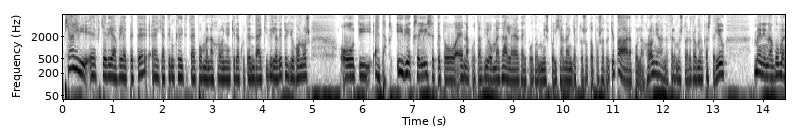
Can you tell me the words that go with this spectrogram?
Ποια άλλη ευκαιρία βλέπετε ε, για την Κρήτη τα επόμενα χρόνια κυρία Κουτεντάκη, δηλαδή το γεγονός ότι εντάξει, ήδη εξελίσσεται το ένα από τα δύο μεγάλα έργα υποδομής που έχει ανάγκη αυτός ο τόπος εδώ και πάρα πολλά χρόνια, αναφέρομαι στο αεροδρόμιο Καστελίου, μένει να δούμε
